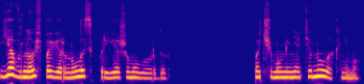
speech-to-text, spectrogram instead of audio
Я вновь повернулась к приезжему лорду. Почему меня тянуло к нему?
